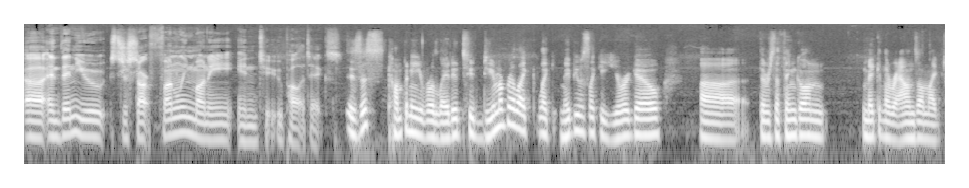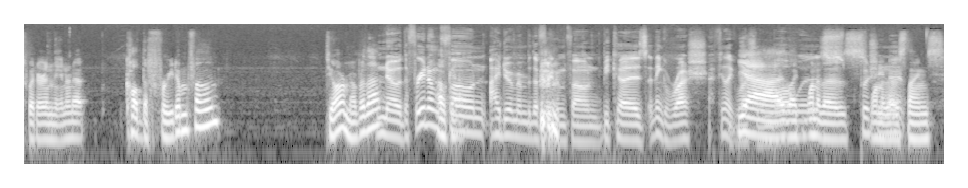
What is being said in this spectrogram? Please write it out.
uh, and then you just start funneling money into politics. is this company related to do you remember like like maybe it was like a year ago uh there was a thing going making the rounds on like twitter and the internet called the freedom phone do y'all remember that No, the Freedom Okay. Phone. I do remember the Freedom Phone because I think Rush. I feel like Rush yeah like one of those one of those it. things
